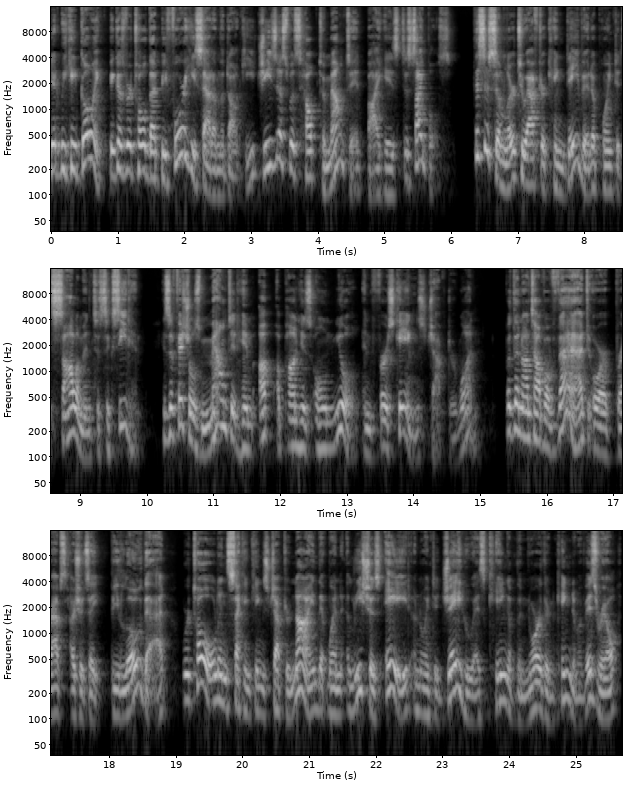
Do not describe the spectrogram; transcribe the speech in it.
Yet we keep going because we're told that before he sat on the donkey, Jesus was helped to mount it by his disciples. This is similar to after King David appointed Solomon to succeed him. His officials mounted him up upon his own mule in 1 Kings chapter 1. But then on top of that, or perhaps I should say below that, we're told in 2 Kings chapter 9 that when Elisha's aide anointed Jehu as king of the northern kingdom of Israel,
